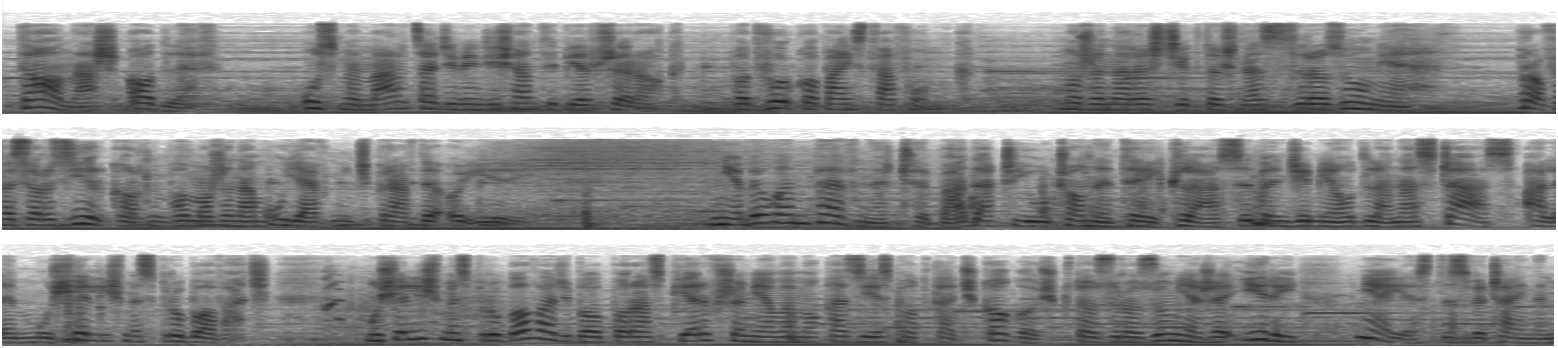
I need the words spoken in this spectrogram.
to nasz odlew. 8 marca 91 rok. Podwórko państwa Funk. Może nareszcie ktoś nas zrozumie. Profesor Zirkorn pomoże nam ujawnić prawdę o Iri. Nie byłem pewny, czy badacz i uczony tej klasy będzie miał dla nas czas, ale musieliśmy spróbować. Musieliśmy spróbować, bo po raz pierwszy miałem okazję spotkać kogoś, kto zrozumie, że Iri nie jest zwyczajnym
